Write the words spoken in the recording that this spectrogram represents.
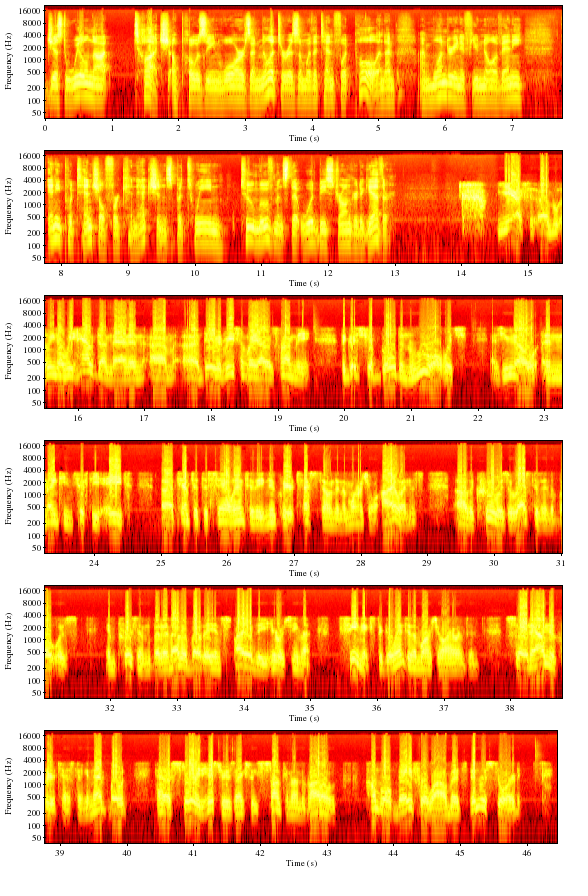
just will not touch opposing wars and militarism with a 10 foot pole. And I'm, I'm wondering if you know of any, any potential for connections between two movements that would be stronger together. Yes, uh, you know we have done that, and um, uh, David. Recently, I was on the the good ship Golden Rule, which, as you know, in 1958 uh, attempted to sail into the nuclear test zone in the Marshall Islands. Uh, the crew was arrested and the boat was imprisoned, but another boat, they inspired the Hiroshima Phoenix to go into the Marshall Islands and slow down nuclear testing. And that boat had a storied history. It was actually sunken on the bottom of Humboldt Bay for a while, but it's been restored.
